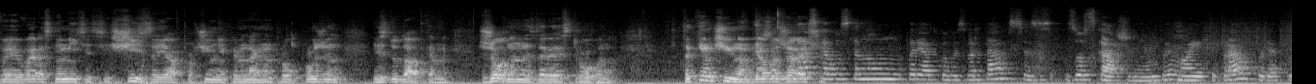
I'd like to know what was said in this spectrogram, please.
в вересні місяці 6 заяв про вчинення кримінальних правопорушень із додатками. Жодна не зареєстрована. Таким чином, я Скажіть, будь вважаю, що ласка, в установленому порядку ви зверталися з, з оскарженням. Ви маєте право в порядку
